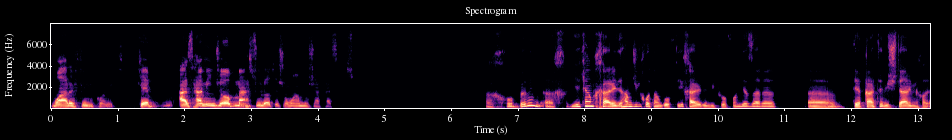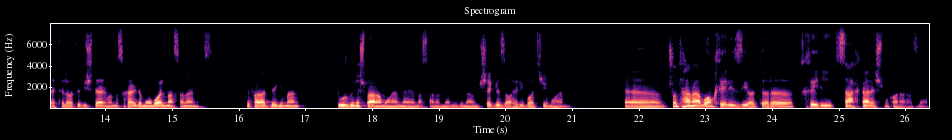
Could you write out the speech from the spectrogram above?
معرفی می‌کنید که از همینجا محصولات شما هم مشخص بشه خب ببین یکم خرید همونجوری که خودم گفتی خرید میکروفون یه ذره دقت بیشتری می‌خواد اطلاعات بیشتری می‌خواد. مثل خرید موبایل مثلا نیست. که فقط بگی من دوربینش برام مهمه مثلا نمی‌دونم شکل ظاهری باتری مهمه. چون تنوع خیلی زیاد داره خیلی سختترش می‌کنه از زیاد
